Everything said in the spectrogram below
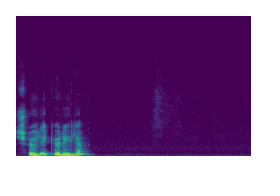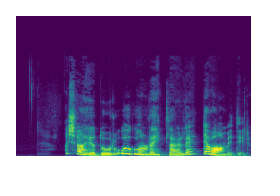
şöyle görelim. Aşağıya doğru uygun renklerle devam edelim.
